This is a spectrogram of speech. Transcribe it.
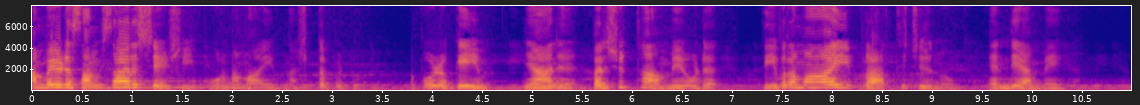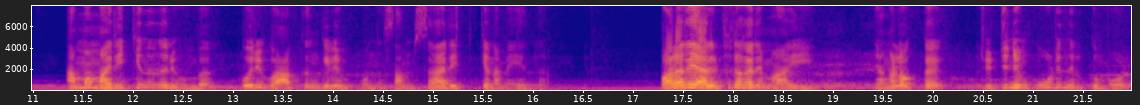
അമ്മയുടെ സംസാരശേഷി പൂർണമായും നഷ്ടപ്പെട്ടു. അപ്പോഴൊക്കെയും ഞാൻ പരിശുദ്ധ അമ്മയോട് തീവ്രമായി പ്രാർത്ഥിച്ചിരുന്നു. എന്റെ അമ്മ അമ്മ മരിക്കുന്നതിന് മുമ്പ് ഒരു വാക്കെങ്കിലും ഒന്ന് സംസാരിക്കണമേ എന്ന്. വളരെ അത്ഭുതകരമായി ഞങ്ങളൊക്കെ ചുറ്റിനും കൂടി നിൽക്കുമ്പോൾ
